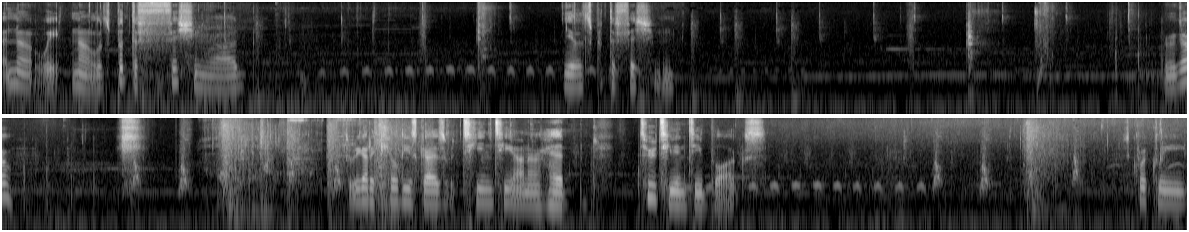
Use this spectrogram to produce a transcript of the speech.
Uh, no, wait, no, let's put the fishing rod. Yeah, let's put the fishing. Here we go. So we gotta kill these guys with TNT on our head. Two TNT blocks. Let's quickly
